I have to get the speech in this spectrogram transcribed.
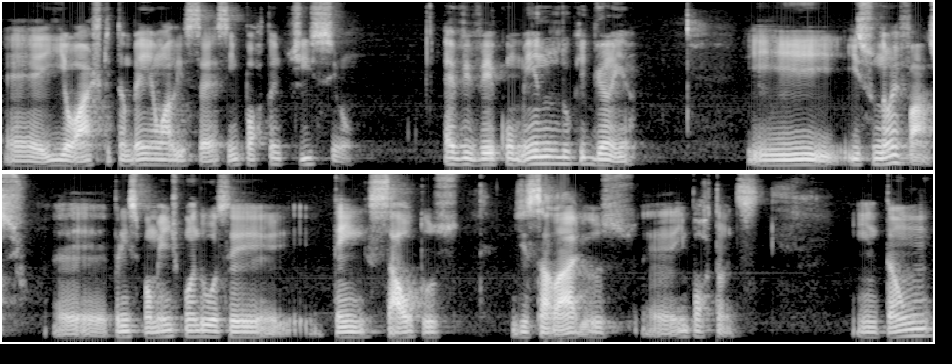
é, e eu acho que também é um alicerce importantíssimo, é viver com menos do que ganha. E isso não é fácil, é, principalmente quando você tem saltos de salários é, importantes. Então,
